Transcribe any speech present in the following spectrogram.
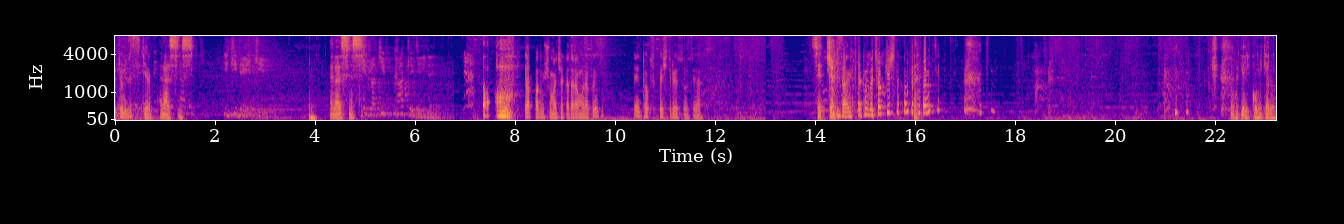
Götünüzü sikerim. Helalsiniz. 2'de 2. Helalsiniz. Yapmadım şu maça kadar amına koyayım. Beni toksikleştiriyorsunuz ya. Setçim. Biz aynı takımda çok güçlü olduk. Bak herif komik adam.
